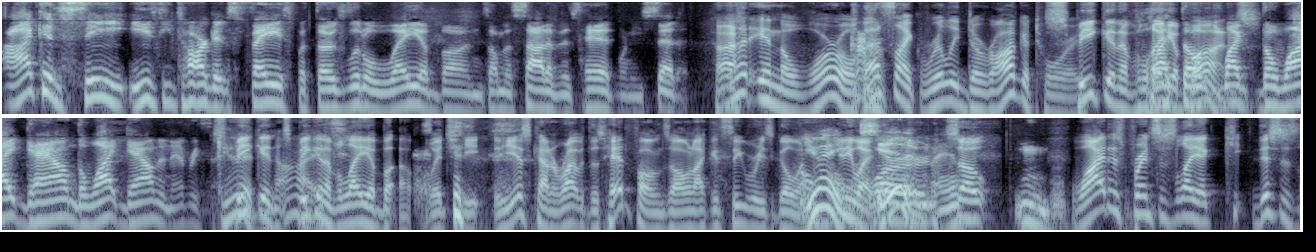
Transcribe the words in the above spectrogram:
I could see Easy Target's face with those little Leia buns on the side of his head when he said it. What in the world? That's like really derogatory. Speaking of Leia like the, Buns, like the white gown, the white gown and everything. Good speaking speaking of. Leia, Bu- which he, he is kind of right with his headphones on. I can see where he's going. You ain't anyway, kidding, man. so Mm. why does Princess Leia? Keep, this is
